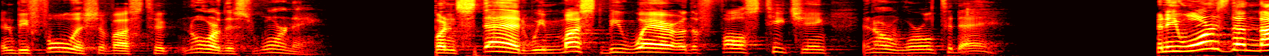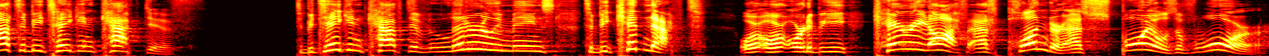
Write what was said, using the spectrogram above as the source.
And it'd be foolish of us to ignore this warning. But instead, we must beware of the false teaching in our world today. And he warns them not to be taken captive. To be taken captive literally means to be kidnapped or, or, or to be carried off as plunder, as spoils of war.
